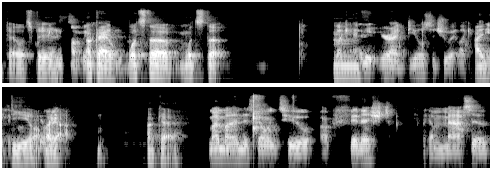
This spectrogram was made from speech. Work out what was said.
Okay, let's be okay. crazy. What's the what's the like Mm, any your ideal situation, like ideal? Thinking, Like okay. my mind is going to a finished, like a massive,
